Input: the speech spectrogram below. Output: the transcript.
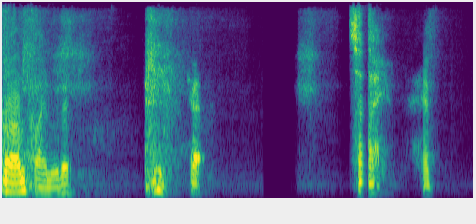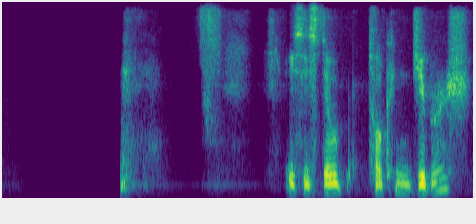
No, I'm fine with it. So, have, is he still talking gibberish?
